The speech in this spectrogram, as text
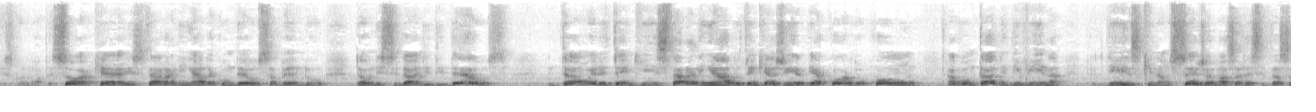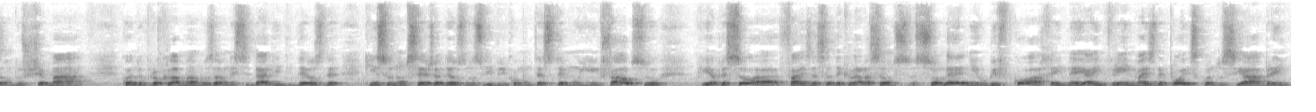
Diz quando uma pessoa quer estar alinhada com Deus, sabendo da unicidade de Deus, então ele tem que estar alinhado, tem que agir de acordo com a vontade divina diz que não seja a nossa recitação do Shema, quando proclamamos a unicidade de Deus, que isso não seja Deus nos livre como um testemunho em falso, que a pessoa faz essa declaração solene, o bifkoa reinei ivrim, mas depois, quando se abrem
